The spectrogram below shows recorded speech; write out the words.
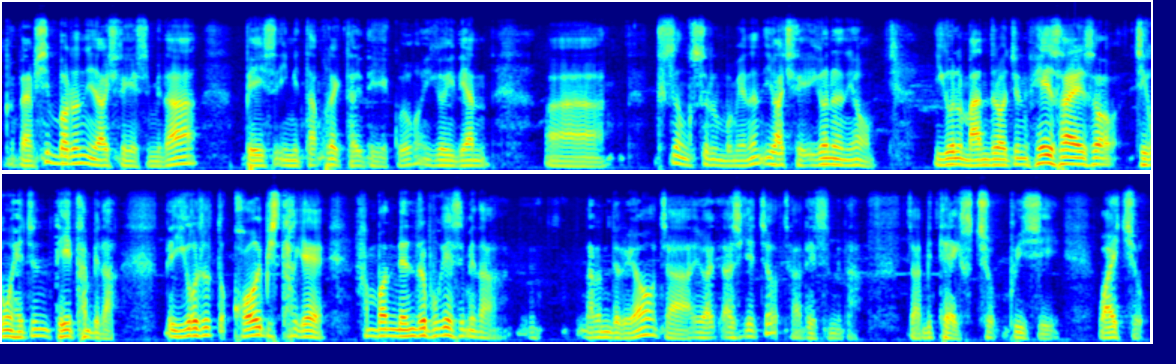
그 다음 심벌은 이렇게 되겠습니다. 베이스 2m 콜렉터이 되겠고요. 이거에 대한 아, 특성수를 보면은 이와 같이 되게 이거는요. 이거를 만들어준 회사에서 제공해준 데이터입니다. 근데 이것을 또 거의 비슷하게 한번 만들어 보겠습니다. 나름대로요. 자, 아시겠죠? 자, 됐습니다. 자, 밑에 X축, VC, Y축,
